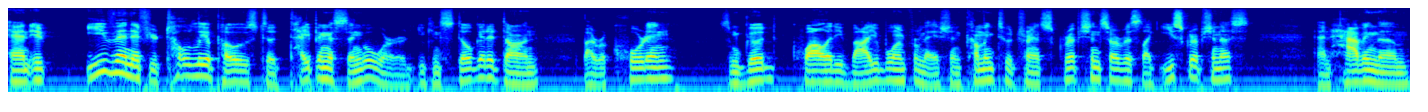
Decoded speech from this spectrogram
and it even if you're totally opposed to typing a single word, you can still get it done by recording some good quality, valuable information coming to a transcription service like eScriptionist and having them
